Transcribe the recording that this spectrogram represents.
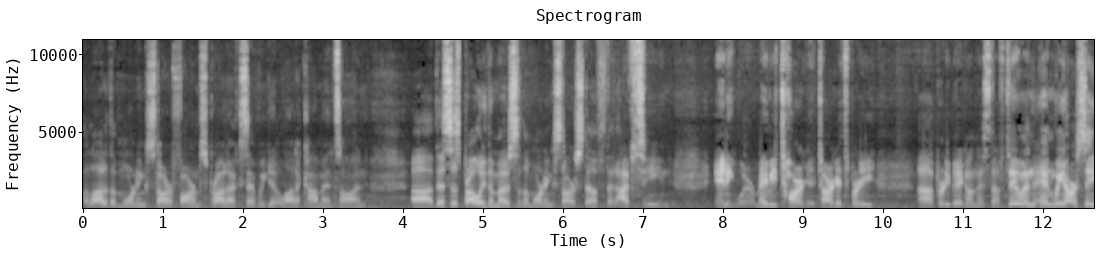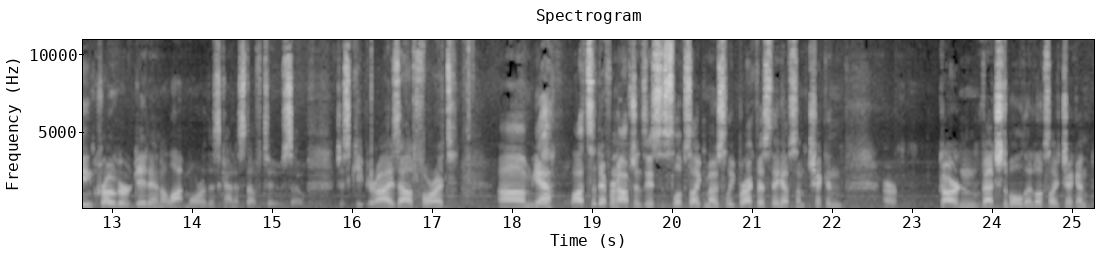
a lot of the Morningstar Farms products that we get a lot of comments on. Uh, this is probably the most of the Morningstar stuff that I've seen anywhere. Maybe Target. Target's pretty uh, pretty big on this stuff too. And, and we are seeing Kroger get in a lot more of this kind of stuff too. So just keep your eyes out for it. Um, yeah, lots of different options. This, looks like mostly breakfast. They have some chicken or garden vegetable that looks like chicken.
